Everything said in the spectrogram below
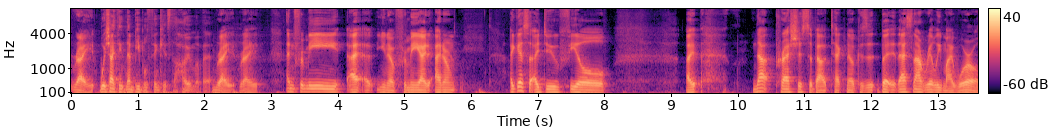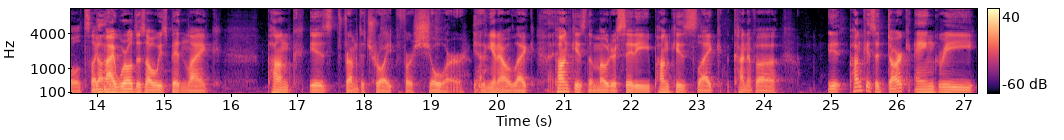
right, which I think then people think is the home of it. right, right. And for me, I uh, you know, for me, I I don't. I guess I do feel I not precious about techno because but that's not really my world. Like No. my world has always been like punk is from Detroit for sure. Yeah. You know, like punk is the Motor City. Punk is like kind of a it, punk is a dark, angry,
